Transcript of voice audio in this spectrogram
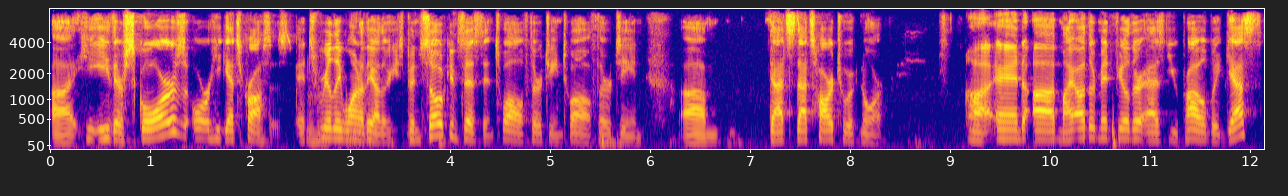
uh, he either scores or he gets crosses. It's really one or the other. He's been so consistent 12, 13, 12, 13. Um, that's that's hard to ignore. Uh, and uh, my other midfielder, as you probably guessed,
